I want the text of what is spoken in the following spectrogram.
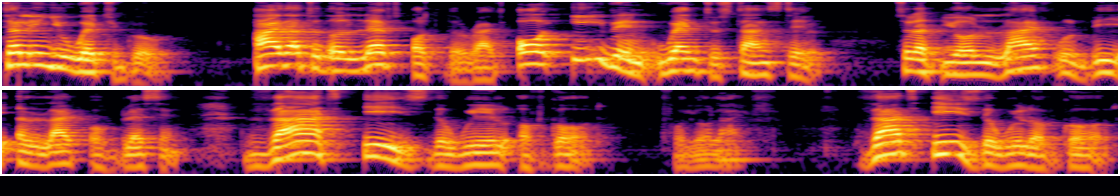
telling you where to go either to the left or to the right, or even when to stand still, so that your life will be a life of blessing. That is the will of God for your life. That is the will of God.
